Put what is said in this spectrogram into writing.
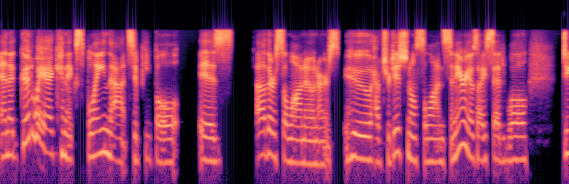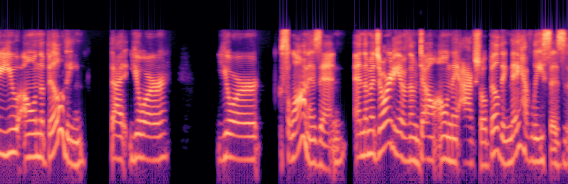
And a good way I can explain that to people is other salon owners who have traditional salon scenarios. I said, Well, do you own the building? that your your salon is in and the majority of them don't own the actual building they have leases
